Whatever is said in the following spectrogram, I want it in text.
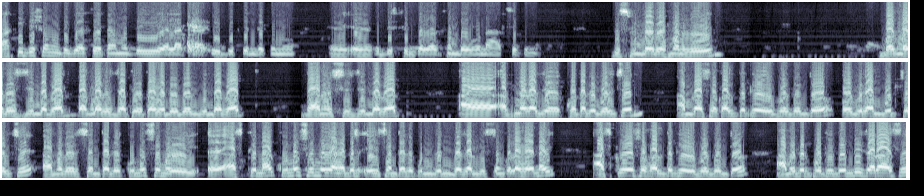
বাকি যে সময়টুকু আছে, এটার মধ্যে এই এলাকা, এই বুথ কোনো বিশৃঙ্খলার সম্ভাবনা আছে কিনা? বিসমুল্লাহ রহমান রহিম। বাংলাদেশ জিন্দাবাদ, বাংলাদেশ জাতীয়তাবাদী দল জিন্দাবাদ। জিন্দাবাদ। আপনারা যে কথাটি বলছেন, আমরা সকাল থেকে এই পর্যন্ত অবিরাম বুট চলছে। আমাদের সেন্টারে কোনো সময় আজকে না, কোনো সময় আমাদের এই সেন্টারে কোনোদিন বেজাল বিশৃঙ্খলা হয় নাই। আজকেও সকাল থেকে এই পর্যন্ত আমাদের প্রতিদ্বন্দ্বী যারা আছে,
